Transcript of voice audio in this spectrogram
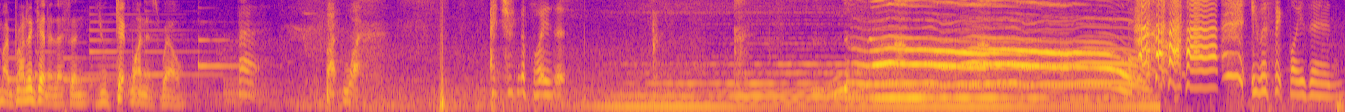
My brother get a lesson, you get one as well. But But what? I drank the poison. No! it was fake poison.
